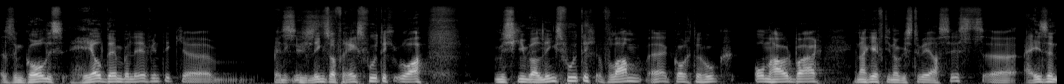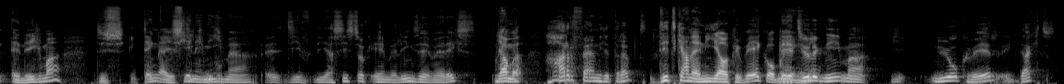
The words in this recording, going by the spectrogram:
Zijn goal is heel Dembélé, vind ik. Ben ik nu links- of rechtsvoetig? Misschien wel linksvoetig. Vlam, hè, korte hoek, onhoudbaar. En dan geeft hij nog eens twee assists. Eh, hij is een enigma. Dus ik denk dat je is geen stiekem- enigma. Eh, Die, die assist ook één met links, één met rechts. Ja, maar Haarfijn getrapt. dit kan hij niet elke week Nee, opbrengen. natuurlijk niet, maar nu ook weer. Ik dacht,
